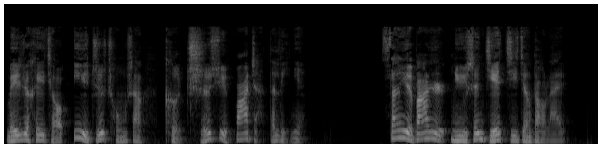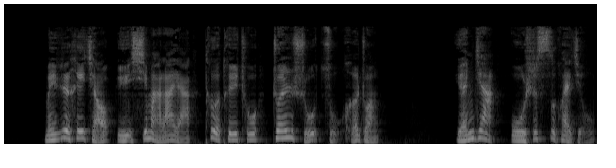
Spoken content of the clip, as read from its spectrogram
每日黑巧一直崇尚可持续发展的理念。三月八日女神节即将到来，每日黑巧与喜马拉雅特推出专属组合装，原价五十四块九，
